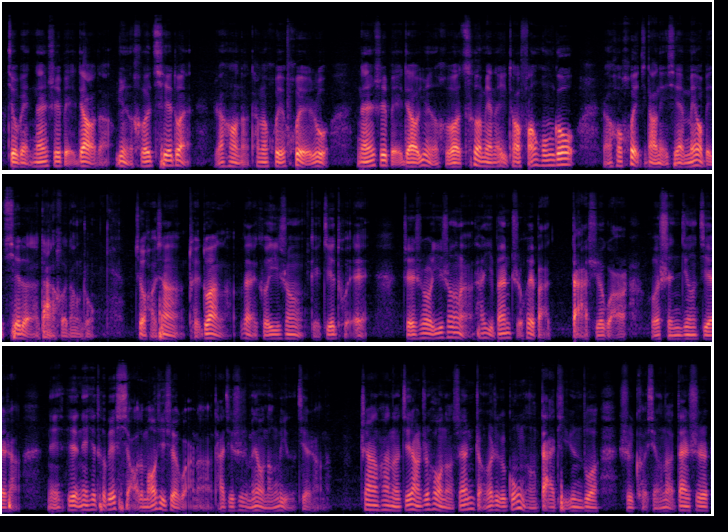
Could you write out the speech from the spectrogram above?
就被南水北调的运河切断，然后呢，他们会汇入。南水北调运河侧面的一条防洪沟，然后汇集到那些没有被切断的大河当中，就好像腿断了，外科医生给接腿，这时候医生呢，他一般只会把大血管和神经接上，那些那些特别小的毛细血管呢，它其实是没有能力接上的。这样的话呢，接上之后呢，虽然整个这个功能大体运作是可行的，但是。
